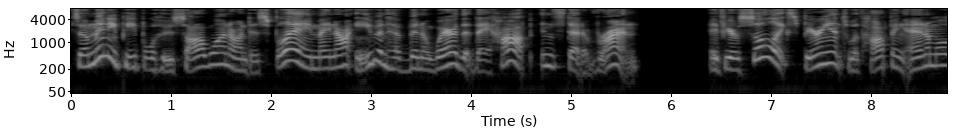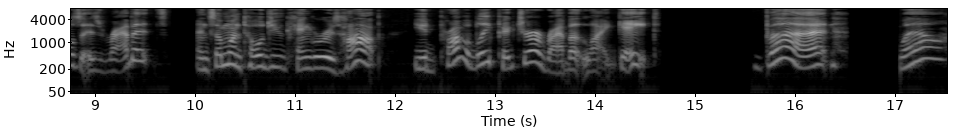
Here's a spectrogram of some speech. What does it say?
so many people who saw one on display may not even have been aware that they hop instead of run. If your sole experience with hopping animals is rabbits, and someone told you kangaroos hop, you'd probably picture a rabbit like gait. But, well,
